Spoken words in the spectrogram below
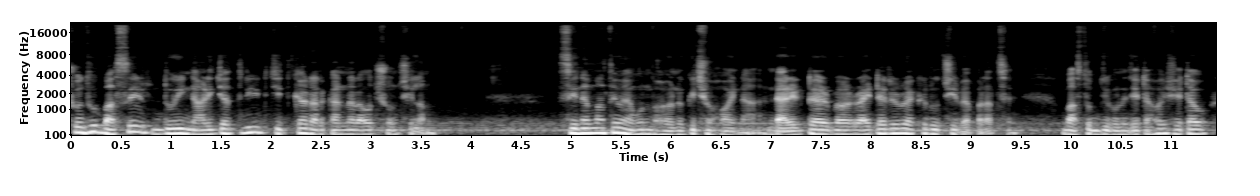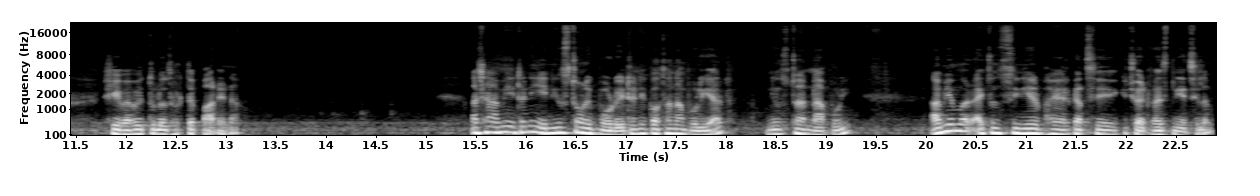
শুধু বাসের দুই নারী যাত্রীর চিৎকার আর কান্নার আওয়াজ শুনছিলাম। সিনেমাতেও এমন ভয়ানক কিছু হয় না। ডাইরেক্টর বা রাইটারেরও একটা রুচির ব্যাপার আছে। বাস্তব জীবনে যেটা হয় সেটাও সেইভাবে তুলে ধরতে পারে না। আচ্ছা আমি এটা নিয়ে, এই নিউজটা অনেক বড়, এটা নিয়ে কথা না বলি আর। নিউজটা না পড়ি। আমি আমার একজন সিনিয়র ভাইয়ের কাছে কিছু অ্যাডভাইস নিয়েছিলাম।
